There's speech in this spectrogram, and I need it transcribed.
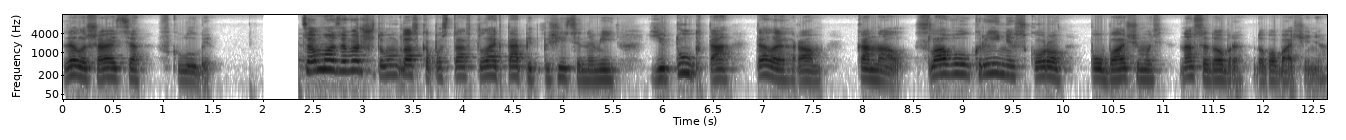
залишається в клубі. Цьому я завершу, тому, будь ласка, поставте лайк та підпишіться на мій YouTube та Telegram канал. Слава Україні! Скоро побачимось. На все добре, до побачення.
